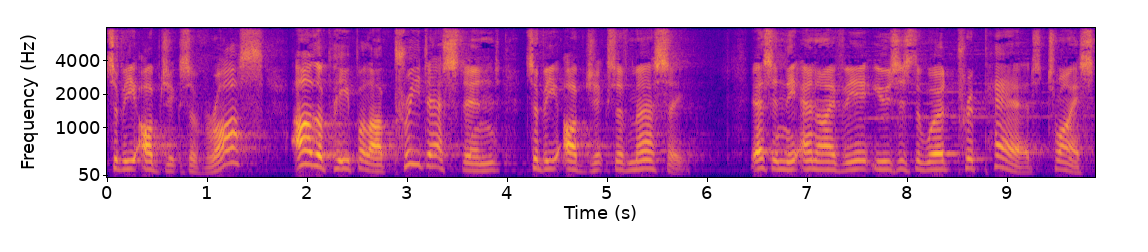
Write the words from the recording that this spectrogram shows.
to be objects of wrath, other people are predestined to be objects of mercy. Yes, in the NIV it uses the word prepared twice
